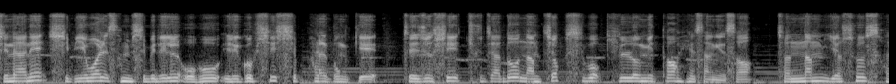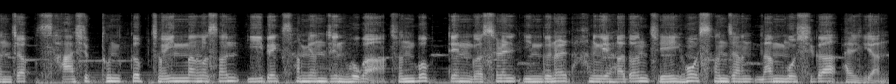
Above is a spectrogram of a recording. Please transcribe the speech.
지난해 12월 31일 오후 7시 18분께 제주시 추자도 남쪽 15km 해상에서 전남 여수 선적 40톤급 저인망어선 203연진호가 전복된 것을 인근을 항해하던 제2호 선장 남모 씨가 발견,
